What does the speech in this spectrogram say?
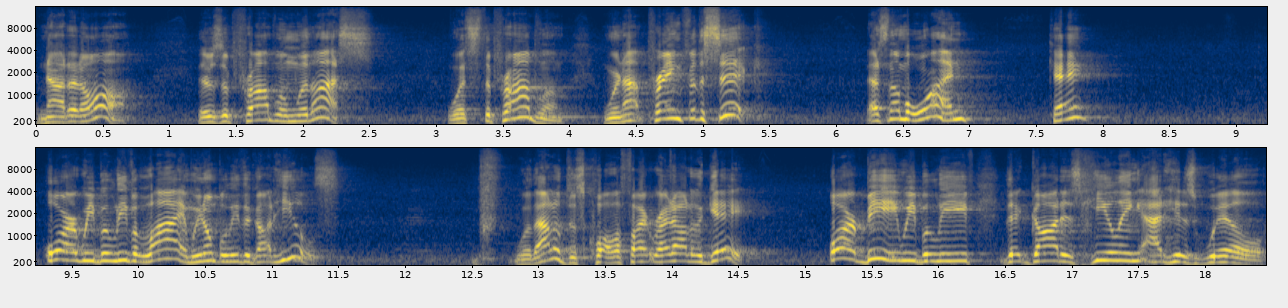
Not at all. There's a problem with us. What's the problem? We're not praying for the sick. That's number one, okay? Or we believe a lie and we don't believe that God heals. Well, that'll disqualify it right out of the gate. Or B, we believe that God is healing at his will.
